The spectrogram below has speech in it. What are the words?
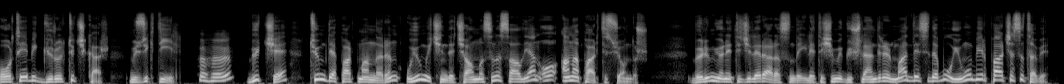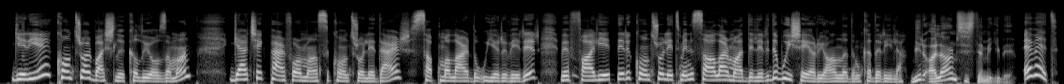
ortaya bir gürültü çıkar. Müzik değil. Hı hı. Bütçe, tüm departmanların uyum içinde çalmasını sağlayan o ana partisyondur. Bölüm yöneticileri arasında iletişimi güçlendirir maddesi de bu uyumun bir parçası tabii. Geriye kontrol başlığı kalıyor o zaman. Gerçek performansı kontrol eder, sapmalarda uyarı verir ve faaliyetleri kontrol etmeni sağlar maddeleri de bu işe yarıyor anladığım kadarıyla. Bir alarm sistemi gibi. Evet,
